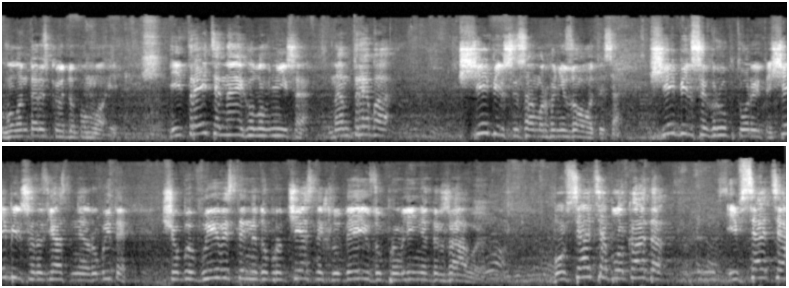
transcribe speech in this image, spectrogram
волонтерської допомоги. І третє, найголовніше, нам треба ще більше самоорганізовуватися, ще більше груп творити, ще більше роз'яснення робити, щоб вивести недоброчесних людей з управління державою. Бо вся ця блокада і вся ця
